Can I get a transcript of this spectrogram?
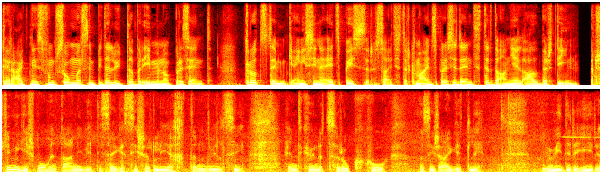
Die Ereignisse vom Sommer sind bei den Leuten aber immer noch präsent. Trotzdem ging es ihnen jetzt besser, sagt der Gemeindepräsident der Daniel Albertin. Die Stimmung ist momentan, ich würde sagen, es ist erleichternd, weil sie haben können. Das ist eigentlich wieder ihr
